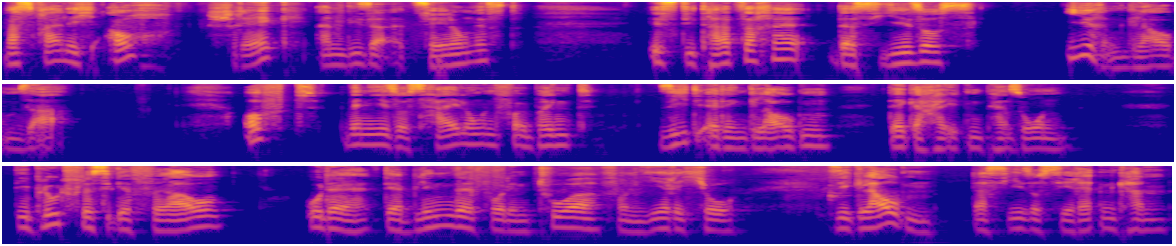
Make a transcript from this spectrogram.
Was freilich auch schräg an dieser Erzählung ist, ist die Tatsache, dass Jesus ihren Glauben sah. Oft, wenn Jesus Heilungen vollbringt, sieht er den Glauben der geheilten Person. Die blutflüssige Frau oder der Blinde vor dem Tor von Jericho, sie glauben, dass Jesus sie retten kann,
